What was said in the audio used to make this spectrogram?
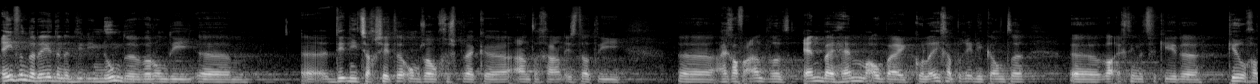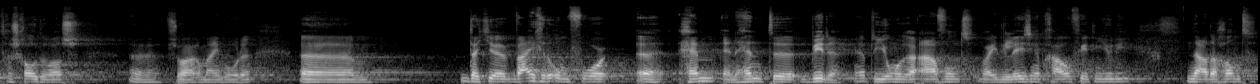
een van de redenen die hij noemde waarom hij ehm, eh, dit niet zag zitten om zo'n gesprek eh, aan te gaan, is dat hij, eh, hij gaf aan dat het en bij hem, maar ook bij collega-predikanten, eh, wel echt in het verkeerde keelgat geschoten was. Eh zo waren mijn woorden. Ehm, dat je weigerde om voor eh, hem en hen te bidden. Hè, op de jongerenavond waar je die lezing hebt gehouden, 14 juli. Na de hand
